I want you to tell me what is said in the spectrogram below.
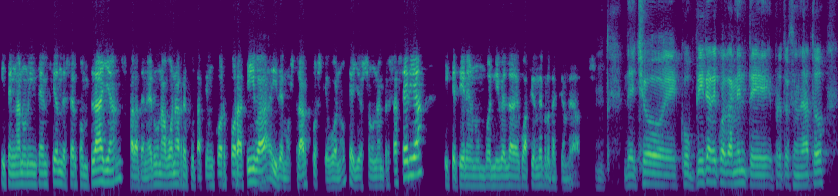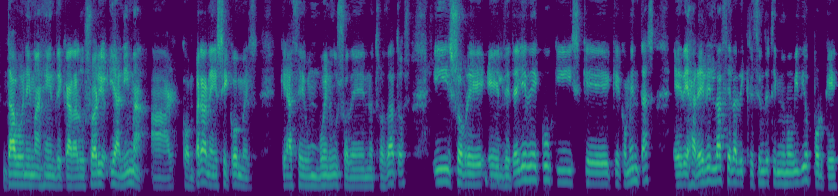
y tengan una intención de ser compliance para tener una buena reputación corporativa y demostrar pues, que, bueno, que ellos son una empresa seria y que tienen un buen nivel de adecuación de protección de datos. Mm. De hecho, eh, cumplir adecuadamente protección de datos da buena imagen de cara al usuario y anima a comprar en ese e-commerce que hace un buen uso de nuestros datos. Y sobre el detalle de cookies que, comentas, eh, dejaré el enlace en la descripción de este mismo vídeo porque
